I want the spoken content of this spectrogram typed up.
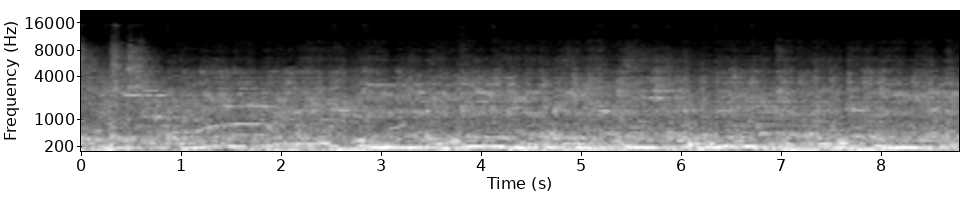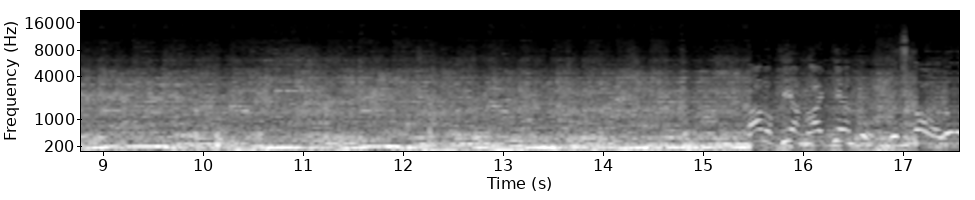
Francisco. Let's go, a little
